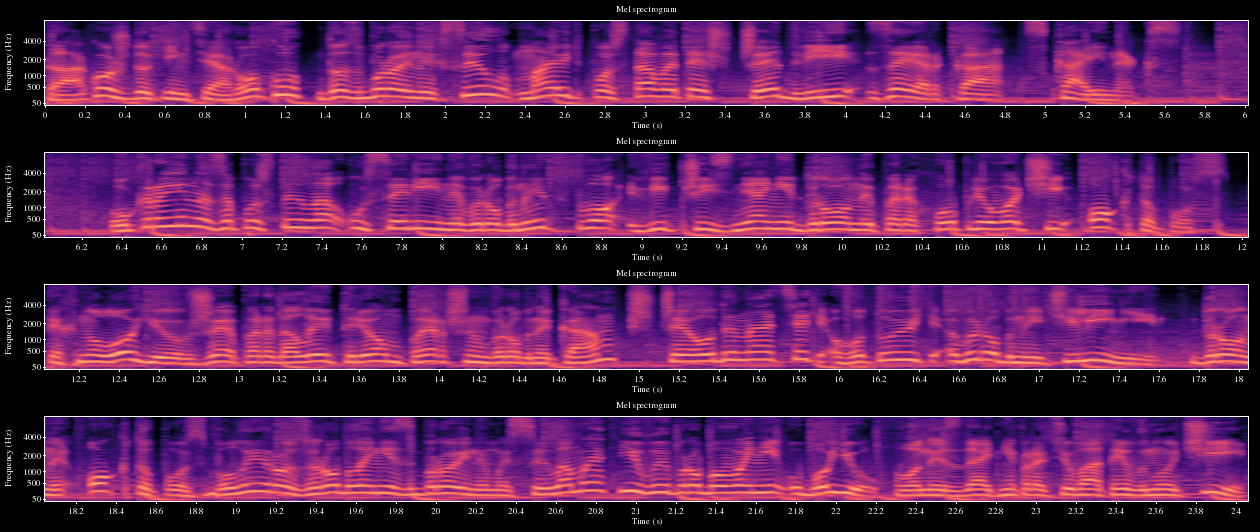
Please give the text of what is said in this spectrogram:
Також до кінця року до збройних сил мають поставити ще дві ЗРК Skynex. Україна запустила у серійне виробництво вітчизняні дрони-перехоплювачі Октопус. Технологію вже передали трьом першим виробникам. Ще 11 готують виробничі лінії. Дрони Октопус були розроблені збройними силами і випробувані у бою. Вони здатні працювати вночі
